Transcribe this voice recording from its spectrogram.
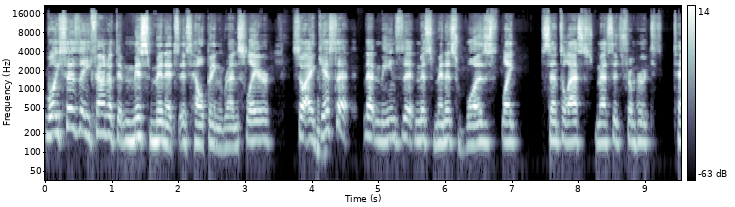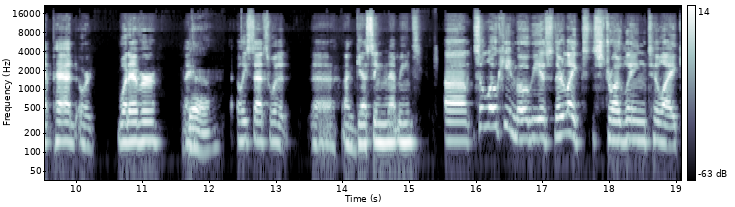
well he says that he found out that Miss Minutes is helping Renslayer. So I mm-hmm. guess that that means that Miss Minutes was like sent the last message from her t- temp pad or whatever. Yeah. I, at least that's what it, uh, I'm guessing that means. Um, so Loki and Mobius, they're like struggling to like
